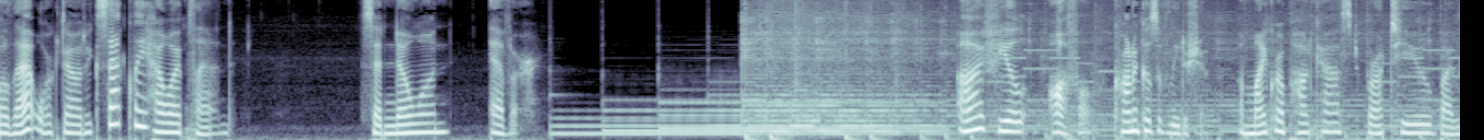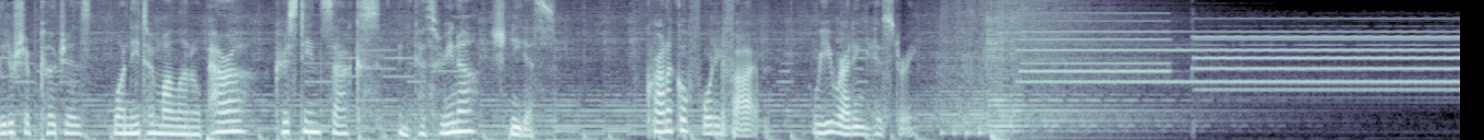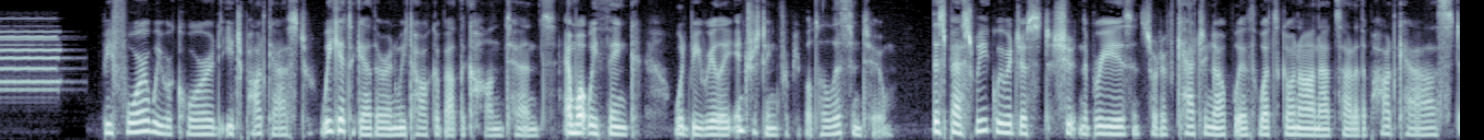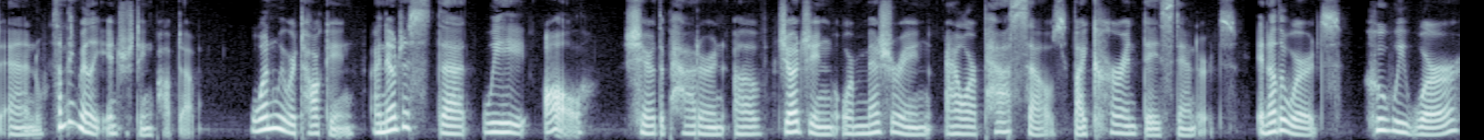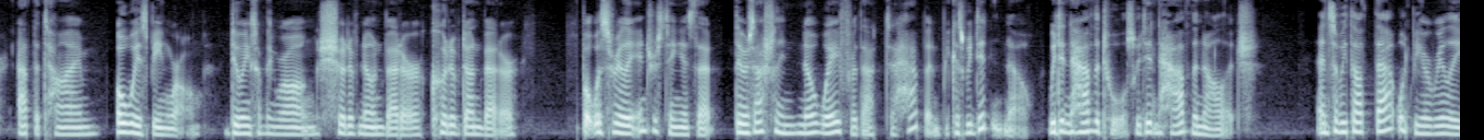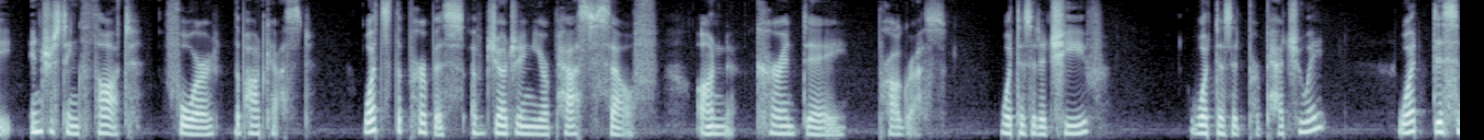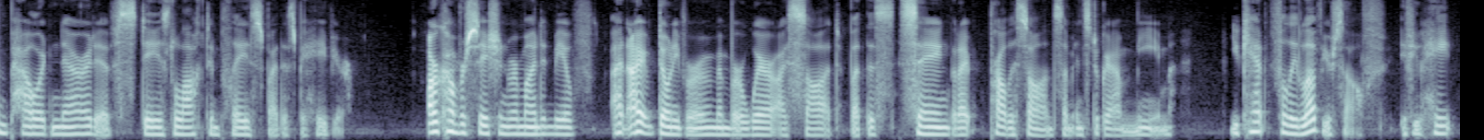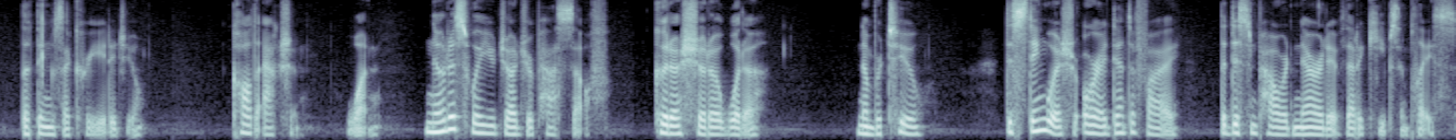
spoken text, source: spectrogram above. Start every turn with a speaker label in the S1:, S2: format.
S1: Well, that worked out exactly how I planned. Said no one ever. I Feel Awful Chronicles of Leadership, a micro podcast brought to you by leadership coaches Juanita Malano Para, Christine Sachs, and Katharina Schneegas. Chronicle 45 Rewriting History. Before we record each podcast, we get together and we talk about the content and what we think would be really interesting for people to listen to. This past week, we were just shooting the breeze and sort of catching up with what's going on outside of the podcast, and something really interesting popped up. When we were talking, I noticed that we all share the pattern of judging or measuring our past selves by current day standards. In other words, who we were at the time always being wrong, doing something wrong, should have known better, could have done better. But what's really interesting is that there's actually no way for that to happen because we didn't know. We didn't have the tools, we didn't have the knowledge. And so we thought that would be a really interesting thought for the podcast. What's the purpose of judging your past self on current day progress? What does it achieve? What does it perpetuate? What disempowered narrative stays locked in place by this behavior? Our conversation reminded me of, and I don't even remember where I saw it, but this saying that I probably saw on some Instagram meme You can't fully love yourself if you hate the things that created you. Call to action 1. Notice where you judge your past self. Coulda, shoulda, woulda. Number 2. Distinguish or identify the disempowered narrative that it keeps in place.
